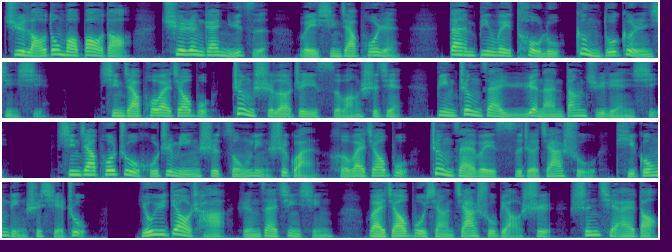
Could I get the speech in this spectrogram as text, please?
据《劳动报》报道，确认该女子。为新加坡人，但并未透露更多个人信息。新加坡外交部证实了这一死亡事件，并正在与越南当局联系。新加坡驻胡志明市总领事馆和外交部正在为死者家属提供领事协助。由于调查仍在进行，外交部向家属表示深切哀悼，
